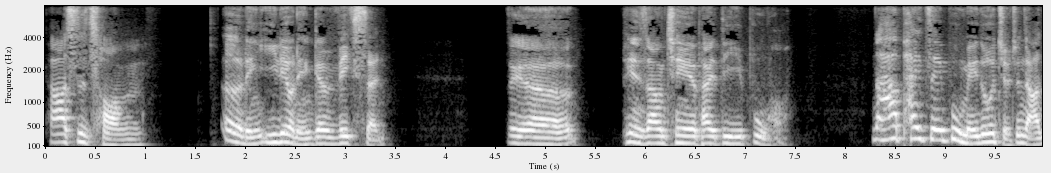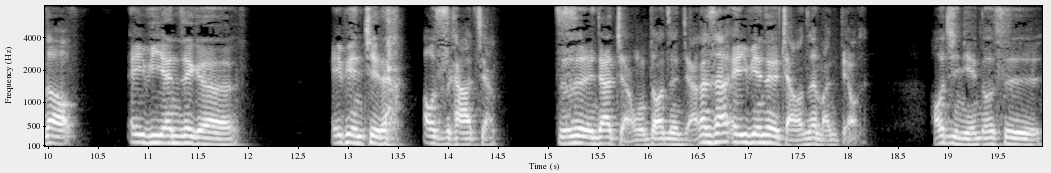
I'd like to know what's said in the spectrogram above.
他是从二零一六年跟 Vixen 这个片商签约拍第一部哈，那他拍这一部没多久就拿到 AVN 这个 A 片界的奥斯卡奖，只是人家讲，我不知道真假，但是他 AVN 这个奖真的蛮屌的，好几年都是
